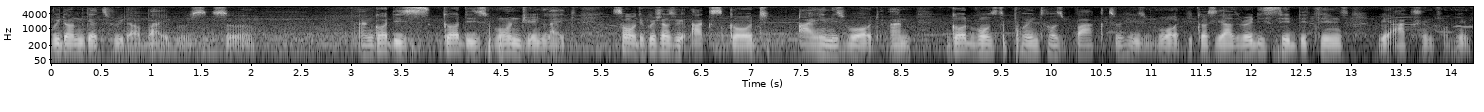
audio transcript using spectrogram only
we don't get to read our Bibles. So, and God is God is wondering like some of the questions we ask God are in His Word, and God wants to point us back to His Word because He has already said the things we're asking from Him.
